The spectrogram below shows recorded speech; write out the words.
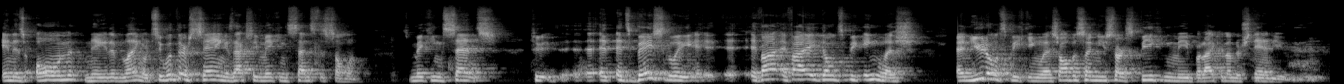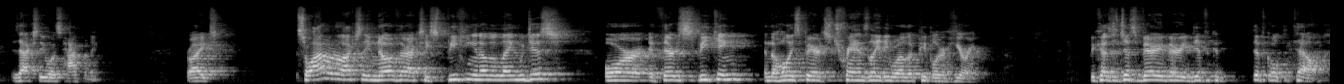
in his own native language. See, what they're saying is actually making sense to someone. It's making sense to. It, it's basically if I if I don't speak English and you don't speak English, all of a sudden you start speaking me, but I can understand you. Is actually what's happening, right? So I don't actually know if they're actually speaking in other languages or if they're speaking and the Holy Spirit's translating what other people are hearing. Because it's just very, very difficult, difficult to tell.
